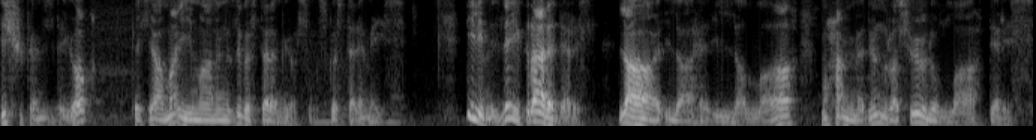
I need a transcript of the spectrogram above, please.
Hiç şüphemiz de yok. Peki ama imanınızı gösteremiyorsunuz. Gösteremeyiz. Dilimizle ikrar ederiz. La ilahe illallah Muhammedun Resulullah deriz.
